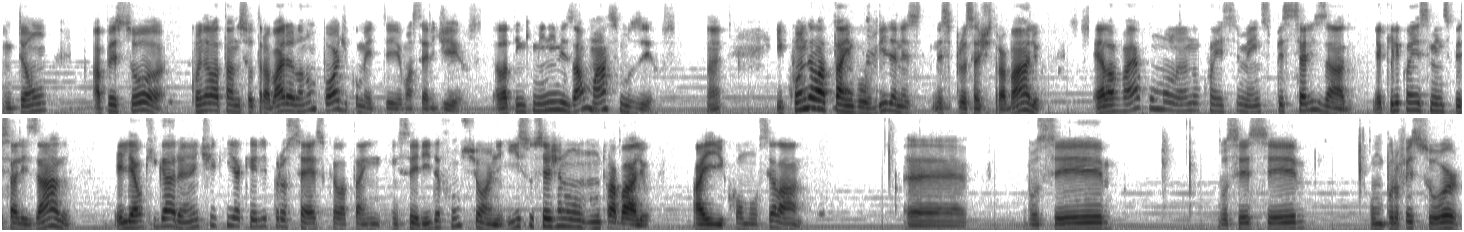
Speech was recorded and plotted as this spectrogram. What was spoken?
Então, a pessoa quando ela está no seu trabalho, ela não pode cometer uma série de erros. Ela tem que minimizar ao máximo os erros, né? E quando ela está envolvida nesse, nesse processo de trabalho, ela vai acumulando conhecimento especializado. E aquele conhecimento especializado ele é o que garante que aquele processo que ela está inserida funcione. Isso seja num, num, trabalho aí como, sei lá, é, você, você ser um professor,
